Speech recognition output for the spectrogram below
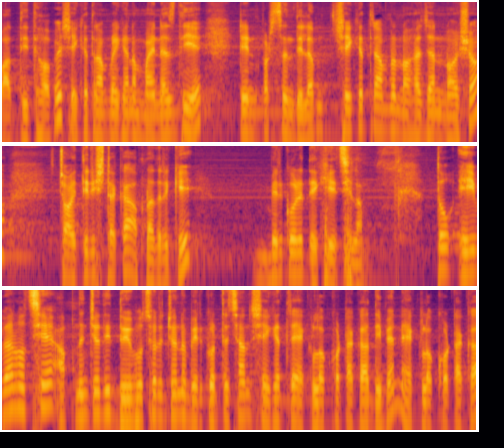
বাদ দিতে হবে। সেক্ষেত্রে আমরা এখানে মাইনাস দিয়ে টেন পার্সেন্ট দিলাম। সেই ক্ষেত্রে আমরা নয় হাজার নয়শো চৌত্রিশ টাকা আপনাদেরকে বের করে দেখিয়েছিলাম। তো এইবার হচ্ছে আপনি যদি দুই বছরের জন্য বের করতে চান, সেক্ষেত্রে এক লক্ষ টাকা দিবেন। এক লক্ষ টাকা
